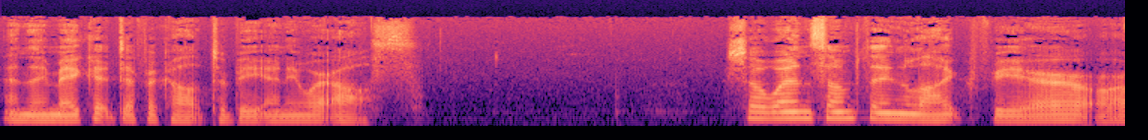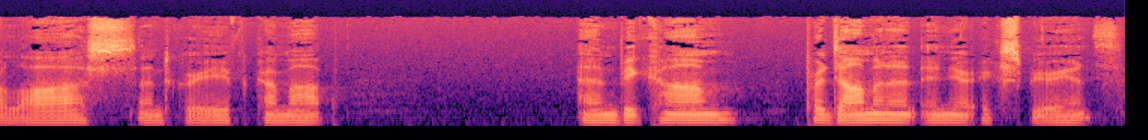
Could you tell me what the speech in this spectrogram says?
and they make it difficult to be anywhere else. So when something like fear or loss and grief come up and become predominant in your experience,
